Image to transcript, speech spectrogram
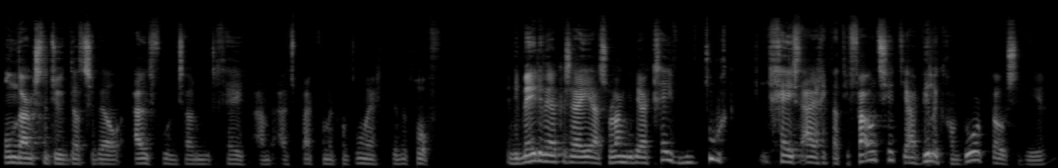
Ondanks natuurlijk dat ze wel uitvoering zouden moeten geven aan de uitspraak van de kantonrechter in het Hof. En die medewerker zei, ja, zolang die werkgever niet toe, geeft eigenlijk dat hij fout zit, ja, wil ik gewoon doorprocederen.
